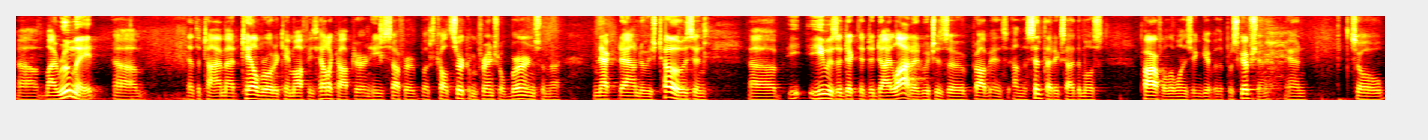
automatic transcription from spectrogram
Uh, my roommate um, at the time, a tail rotor came off his helicopter, and he suffered what's called circumferential burns from the neck down to his toes, and uh, he, he was addicted to Dilaudid, which is a, probably on the synthetic side the most powerful, the ones you can get with a prescription. And so,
